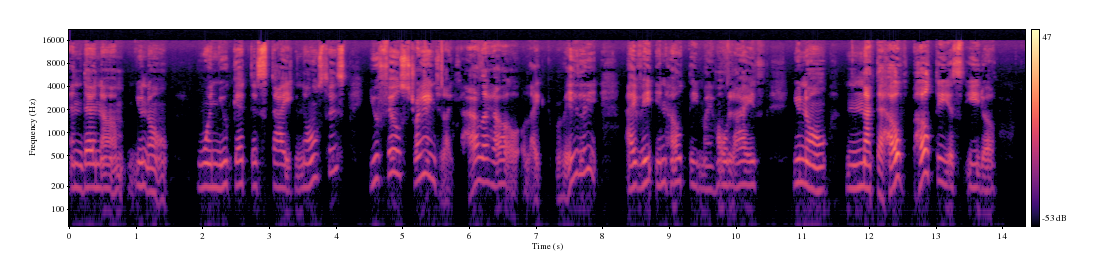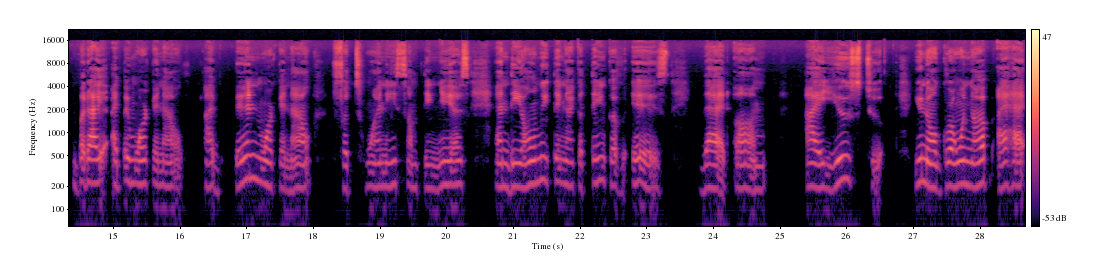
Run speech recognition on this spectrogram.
And then, um, you know, when you get this diagnosis, you feel strange. Like, how the hell? Like, really? I've eaten healthy my whole life you know, not the health, healthiest eater, but I, I've been working out. I've been working out for 20 something years. And the only thing I could think of is that um, I used to, you know, growing up, I had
